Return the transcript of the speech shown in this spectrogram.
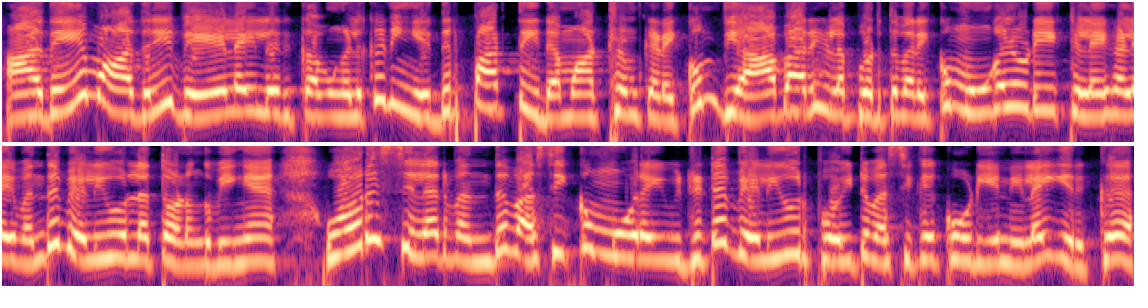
அதே மாதிரி வேலையில் இருக்கவங்களுக்கு நீங்க எதிர்பார்த்த இடமாற்றம் கிடைக்கும். வியாபாரிகளை பொறுத்த வரைக்கும் உங்களுடைய கிளைகளை வந்து வெளியூர்ல தொடங்குவீங்க. ஒரு சிலர் வந்து வசிக்கும் ஊரை விட்டுட்டு வெளியூர் போயிட்டு வசிக்கக்கூடிய நிலை இருக்கு.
